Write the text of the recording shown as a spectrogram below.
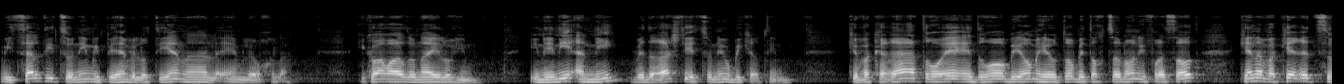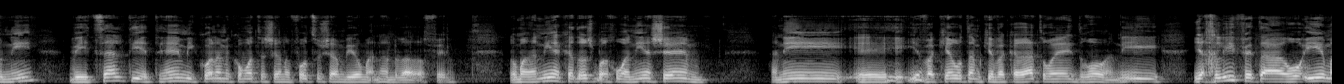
והצלתי צוני מפיהם ולא תהיינה להם לאוכלה. כי כה אמר אדוני אלוהים, הנני אני ודרשתי את צוני וביקרתים. כבקרת רועה עדרו ביום היותו בתוך צונו נפרסות, כן אבקר את צוני והצלתי אתהם מכל המקומות אשר נפוצו שם ביום ענן וערפל. כלומר, אני הקדוש ברוך הוא, אני השם, אני אבקר אה, אותם כבקרת רועה עדרו, אני אחליף את הרועים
